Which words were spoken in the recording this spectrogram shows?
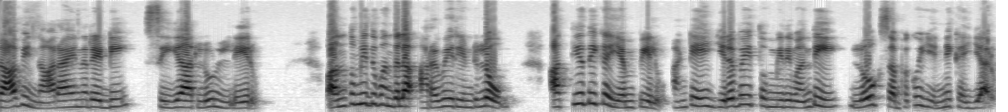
రావి నారాయణ రెడ్డి సిఆర్లు లేరు. పంతొమ్మిది వందల అరవై రెండులో అత్యధిక ఎంపీలు అంటే ఇరవై తొమ్మిది మంది లోక్సభకు ఎన్నికయ్యారు.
